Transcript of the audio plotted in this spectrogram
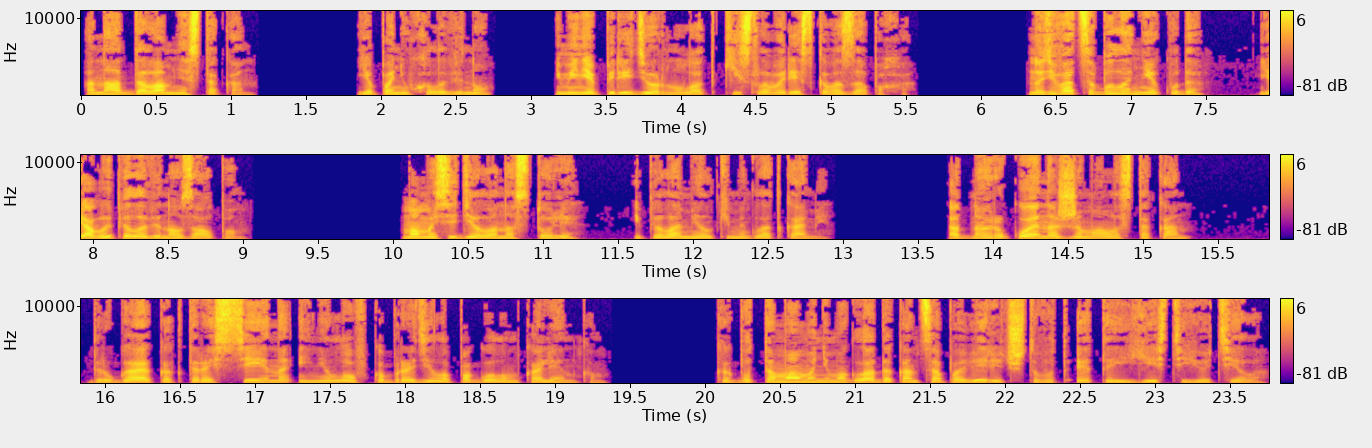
Она отдала мне стакан. Я понюхала вино, и меня передернуло от кислого резкого запаха. Но деваться было некуда. Я выпила вино залпом. Мама сидела на стуле и пила мелкими глотками. Одной рукой она сжимала стакан, другая как-то рассеянно и неловко бродила по голым коленкам. Как будто мама не могла до конца поверить, что вот это и есть ее тело.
